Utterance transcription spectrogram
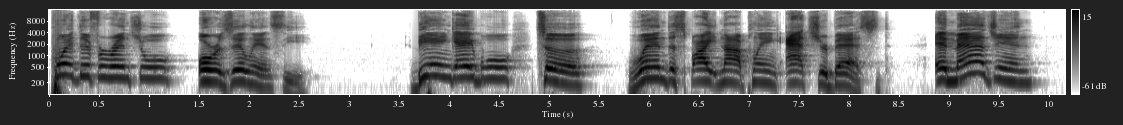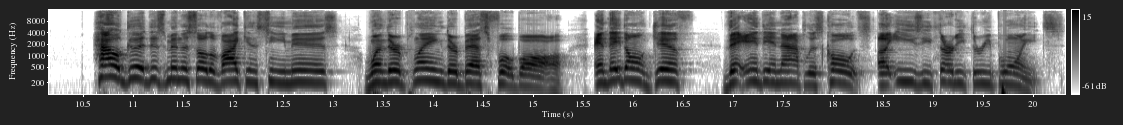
Point differential or resiliency? Being able to win despite not playing at your best. Imagine how good this Minnesota Vikings team is when they're playing their best football and they don't give the Indianapolis Colts a easy 33 points.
